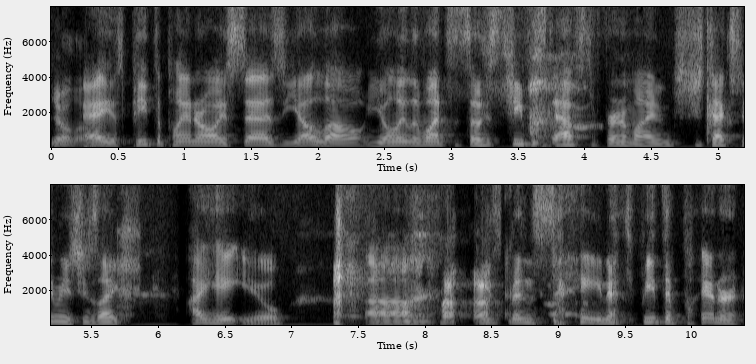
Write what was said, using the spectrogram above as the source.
YOLO. Hey, as Pete the planner always says, YOLO, you only live once. And so his chief of staff's a friend of mine, and she's texting me. She's like, I hate you. Um, he's been saying, as Pete the planner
